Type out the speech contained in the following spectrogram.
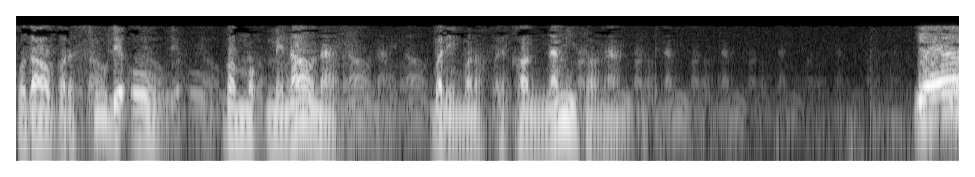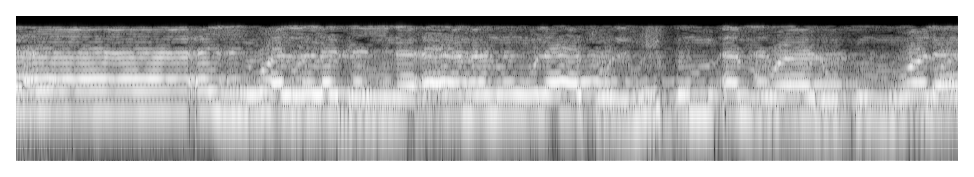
خدا و رسول او و مؤمنان است ولی منافقان نمی‌دانند. يا أموالكم ولا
